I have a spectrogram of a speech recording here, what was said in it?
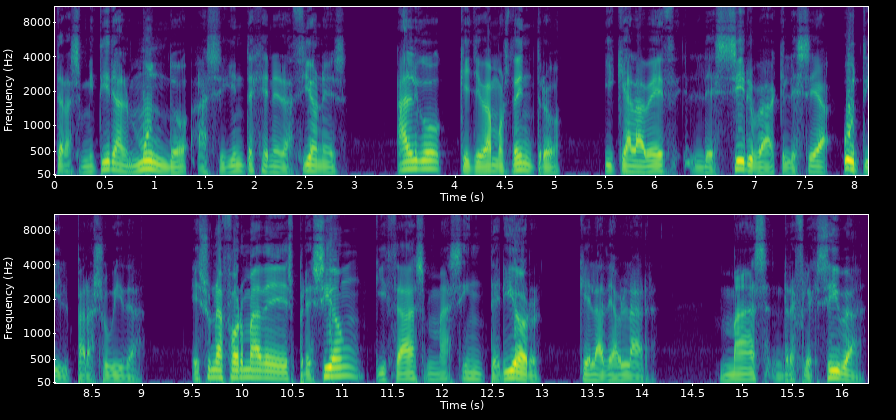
transmitir al mundo, a siguientes generaciones, algo que llevamos dentro y que a la vez les sirva, que les sea útil para su vida. Es una forma de expresión quizás más interior que la de hablar, más reflexiva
